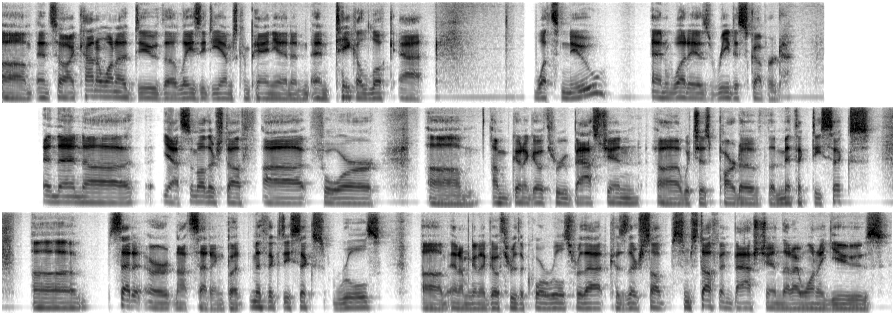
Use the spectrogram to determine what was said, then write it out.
Um, and so I kind of want to do the Lazy DM's companion and, and take a look at what's new and what is rediscovered. And then, uh, yeah, some other stuff uh, for. Um, I'm going to go through Bastion, uh, which is part of the Mythic D6 uh, set or not setting, but Mythic D6 rules. Um, and I'm going to go through the core rules for that because there's some some stuff in Bastion that I want to use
